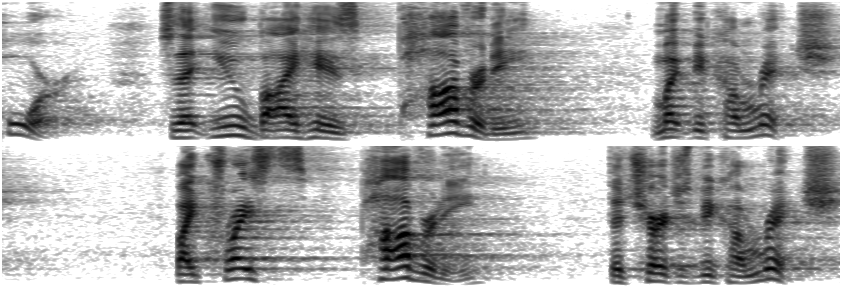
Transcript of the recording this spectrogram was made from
poor, so that you by his poverty might become rich. By Christ's poverty, the church has become rich.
